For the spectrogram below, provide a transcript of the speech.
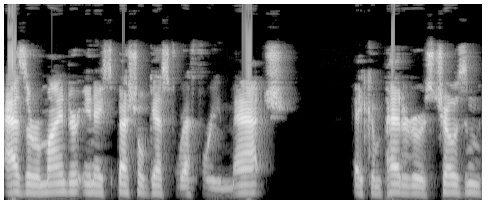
As a reminder, in a special guest referee match, a competitor is chosen.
